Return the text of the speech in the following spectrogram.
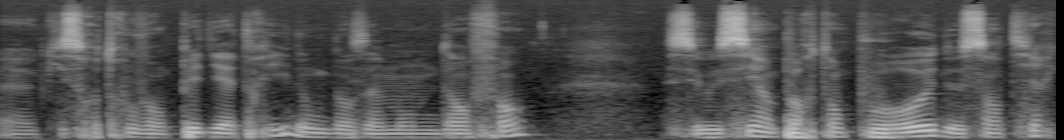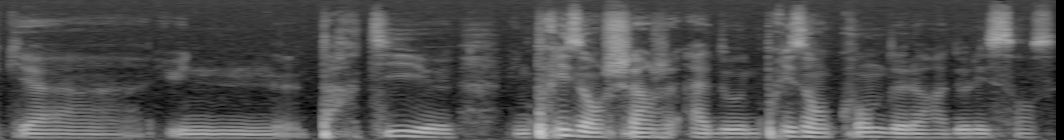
euh, qui se retrouvent en pédiatrie, donc dans un monde d'enfants c'est aussi important pour eux de sentir qu'il y a une partie, euh, une prise en charge ado, une prise en compte de leur adolescence.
